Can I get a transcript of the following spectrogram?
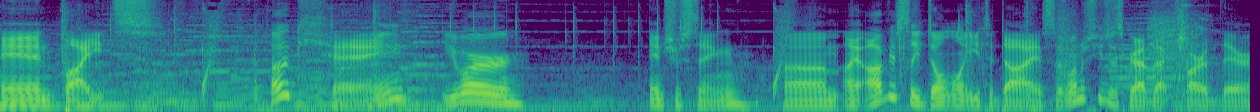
And bite. Okay, you are interesting. Um, I obviously don't want you to die, so why don't you just grab that card there?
